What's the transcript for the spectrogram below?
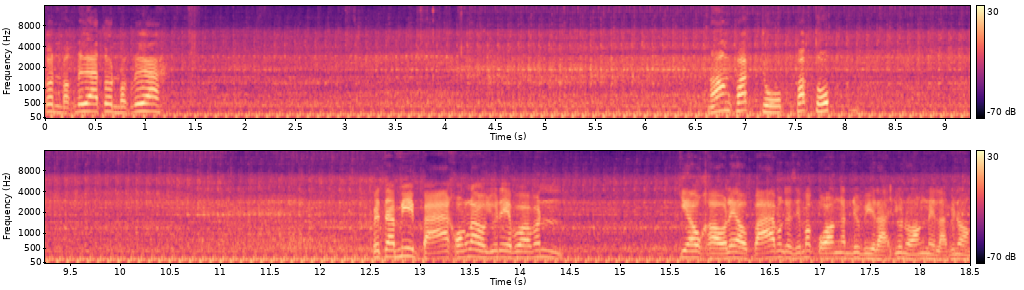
ต้นบักเดือต้นบักเดือน้องพักจูบพักตบ เป็นแต่มีป่าของเราอยู่เด้เพราะว่ามันเกี่ยวเขาแล้วป่ามันก็เสิมากองกันอยู่พี่ละอยู่หน้องนี่ละพี่น้อง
